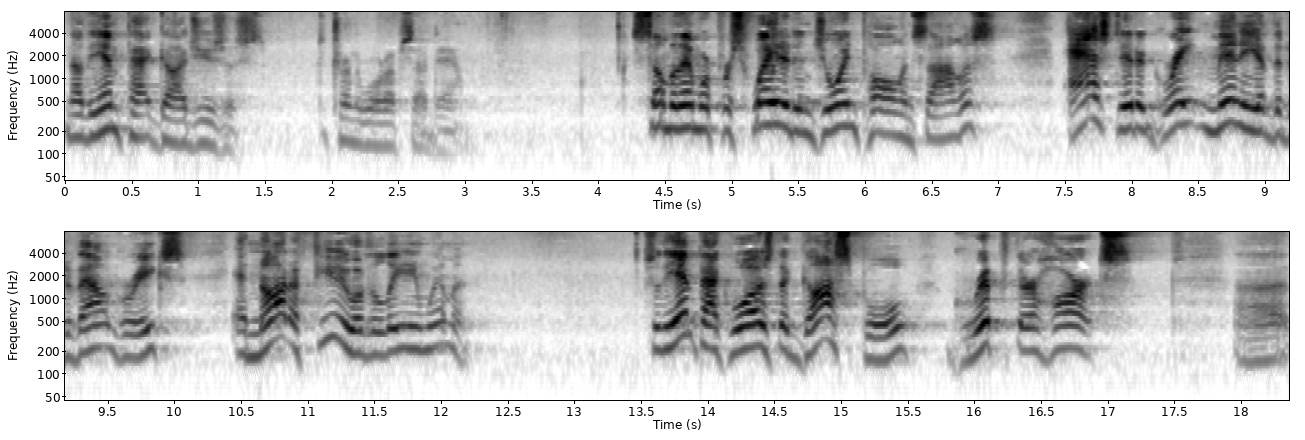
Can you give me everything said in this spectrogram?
Now, the impact God uses to turn the world upside down. Some of them were persuaded and joined Paul and Silas, as did a great many of the devout Greeks and not a few of the leading women. So the impact was the gospel gripped their hearts. Uh,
